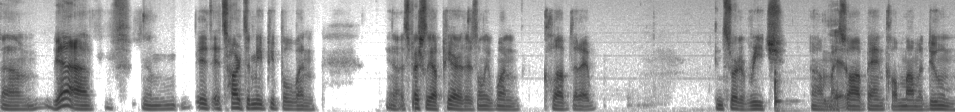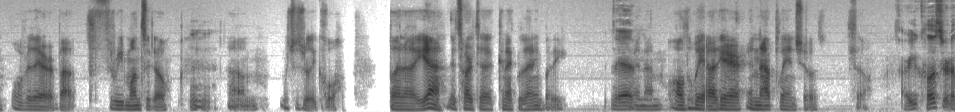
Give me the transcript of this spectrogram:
Um, yeah, um, it, it's hard to meet people when, you know, especially up here. There's only one club that I can sort of reach. Um, I saw a band called Mama Doom over there about three months ago, Mhm. um, which was really cool. But uh, yeah, it's hard to connect with anybody, Yeah. and I'm all the way out here and not playing shows, so Are you closer to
